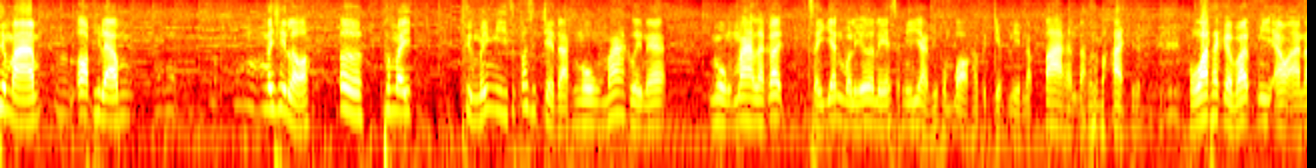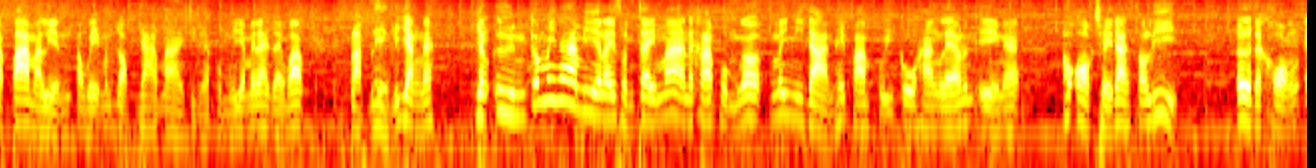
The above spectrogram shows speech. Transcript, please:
จะมารอบที่แล้วไม่ใช่เหรอ เออทำไมถึงไม่มี Super 17อะงงมากเลยนะ งงมากแล้วก็ไซยันวอริเออร์เลสอันนี้อย่างที่ผมบอกครับไปเก็บเหรียญนับป้ากันตามสบาย เพราะว่าถ้าเกิดว่ามี LR นับป้ามาเหรียญอเวกมันดรอปยากมากจริงครับผมก็ยังไม่แน่ใจว่าปรับเลทหรือยังนะ อย่างอื่นก็ไม่น่ามีอะไรสนใจมากนะครับ ผมก็ไม่มีด่านให้ฟาร์มปุ๋ยโกฮังแล้วนั่นเองนะฮะเอาออกเฉยด่านสตอรี่เออแต่ของไอ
